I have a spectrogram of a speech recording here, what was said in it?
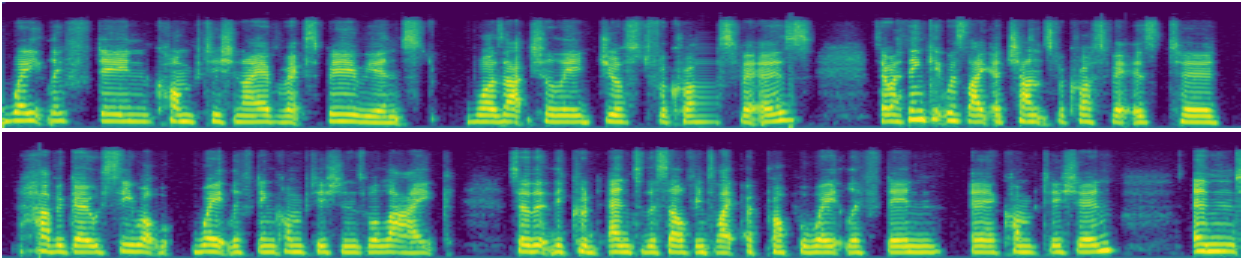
weightlifting competition I ever experienced was actually just for CrossFitters. So I think it was like a chance for CrossFitters to have a go, see what weightlifting competitions were like, so that they could enter themselves into like a proper weightlifting uh, competition. And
